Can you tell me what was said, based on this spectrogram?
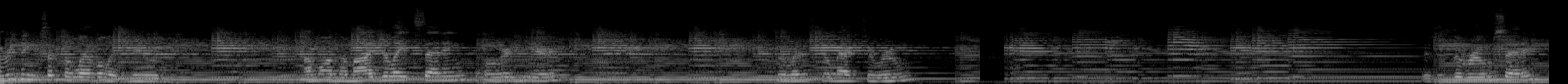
Everything except the level at noon. I'm on the modulate setting over here. So let's go back to room. This is the room setting.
